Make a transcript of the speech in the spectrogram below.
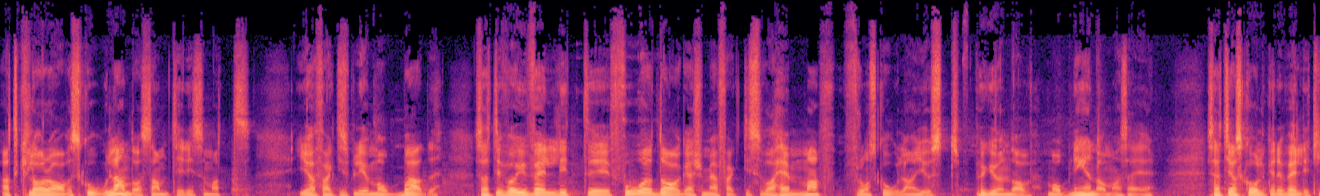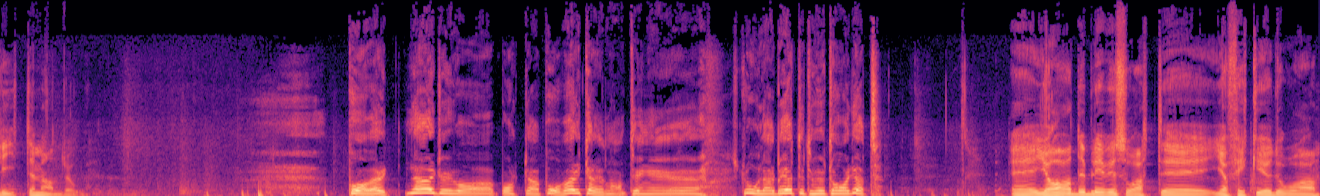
att klara av skolan då, samtidigt som att jag faktiskt blev mobbad. Så att det var ju väldigt eh, få dagar som jag faktiskt var hemma från skolan just på grund av mobbningen då, om man säger. Så att jag skolkade väldigt lite med andra ord. Påverk när du var borta, påverkade det någonting i eh, skolarbetet överhuvudtaget? Eh, ja, det blev ju så att eh, jag fick ju då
